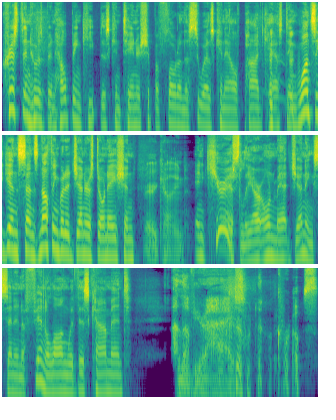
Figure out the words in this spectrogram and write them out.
Kristen, who has been helping keep this container ship afloat on the Suez Canal of podcasting, once again sends nothing but a generous donation. Very kind. And curiously, our own Matt Jennings sent in a fin along with this comment. I love your eyes. Oh no, gross.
